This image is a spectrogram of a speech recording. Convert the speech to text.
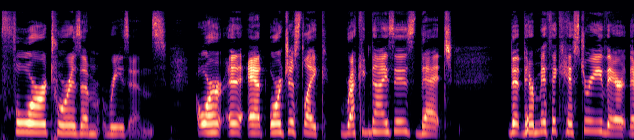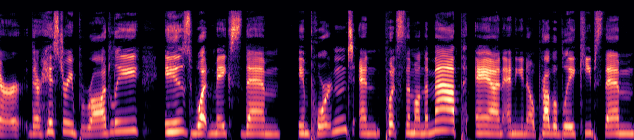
for tourism reasons. Or and or just like recognizes that that their mythic history their their their history broadly is what makes them important and puts them on the map and and you know probably keeps them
